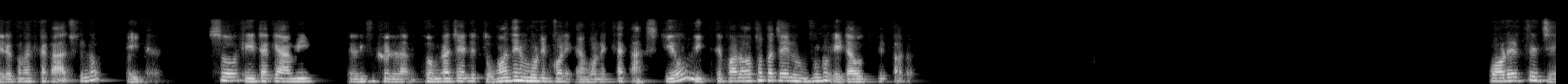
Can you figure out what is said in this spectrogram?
এরকম একটা কাজ হলো এইটা। সো এইটাকে আমি লিখে ফেললাম। তোমরা চাইলে তোমাদের মনে পড়ে এমন একটা কাজকেও লিখতে পারো অথবা চাইলে হুবহু এটাও দিতে পারো। পরের পেজে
